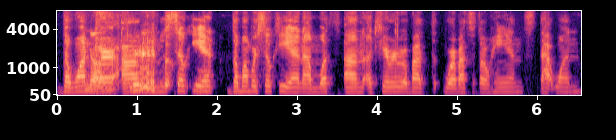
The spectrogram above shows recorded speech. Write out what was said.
The one None. where um Silky and the one where Silky and um what's um A'keria were about were about to throw hands. That one.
